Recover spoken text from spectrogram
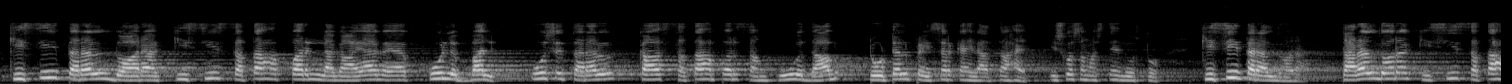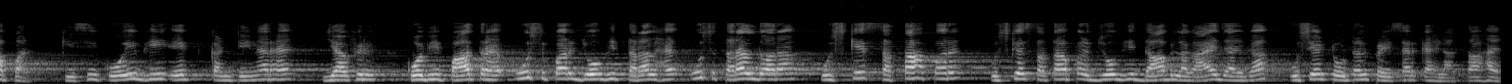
किसी तरल द्वारा किसी सतह पर लगाया गया कुल बल, उस तरल का सतह पर संपूर्ण दाब टोटल प्रेशर कहलाता है। इसको समझते हैं दोस्तों। किसी तरल द्वारा तरल द्वारा किसी सतह पर किसी कोई भी एक कंटेनर है या फिर कोई भी पात्र है, उस पर जो भी तरल है, उस तरल द्वारा उसके सतह पर, उसके सतह पर जो भी दाब लगाया जाएगा, उसे टोटल प्रेशर कहलाता है।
